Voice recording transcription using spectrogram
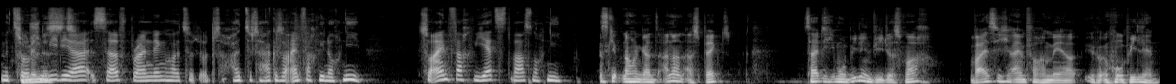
mit Social Zumindest- Media ist Self-Branding heutzutage so einfach wie noch nie. So einfach wie jetzt war es noch nie. Es gibt noch einen ganz anderen Aspekt. Seit ich Immobilienvideos mache, weiß ich einfach mehr über Immobilien.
